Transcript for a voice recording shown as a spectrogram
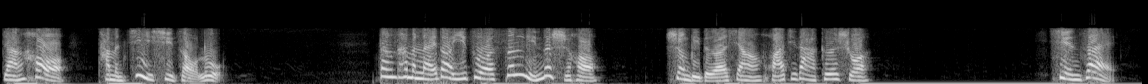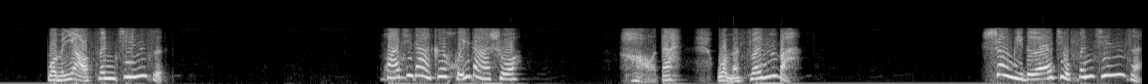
然后他们继续走路。当他们来到一座森林的时候，圣彼得向滑稽大哥说：“现在我们要分金子。”滑稽大哥回答说：“好的，我们分吧。”圣彼得就分金子，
